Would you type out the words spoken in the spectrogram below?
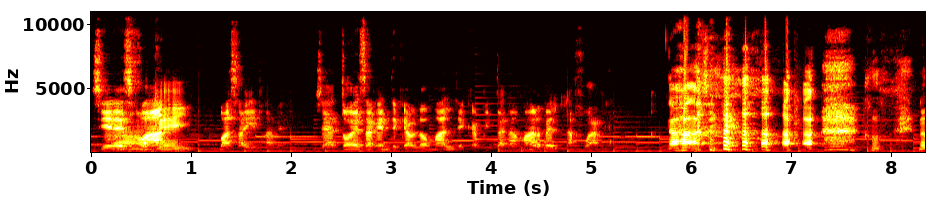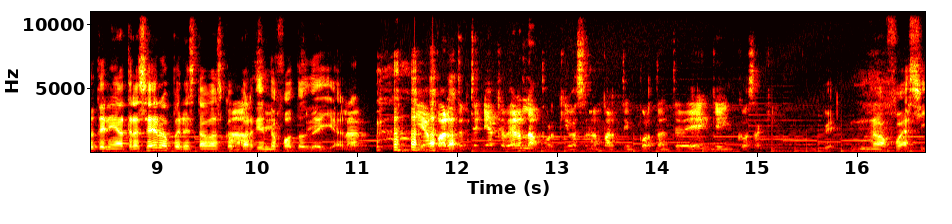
si eres Ah, fan, ok. vas a irla a ver. O sea, toda esa gente que habló mal de Capitana Marvel la fue a ver. Ajá. no tenía trasero, pero estabas compartiendo Ah, sí, fotos sí, de ella. ¿no? Claro. Y aparte tenía que verla porque iba a ser una parte importante de Endgame, cosa que... No fue así.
